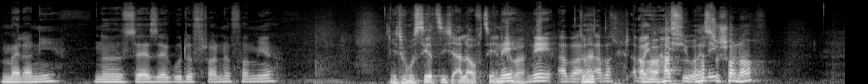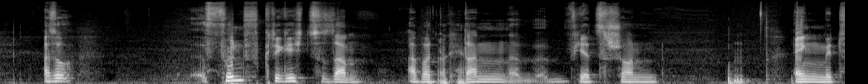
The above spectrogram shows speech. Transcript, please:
Melanie, eine sehr, sehr gute Freundin von mir. du musst jetzt nicht alle aufzählen, Nee, aber, nee, aber, du hast, aber, aber, hast, ich du, hast du schon noch? Also, fünf kriege ich zusammen. Aber Okay. dann äh, wird's schon eng mit.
